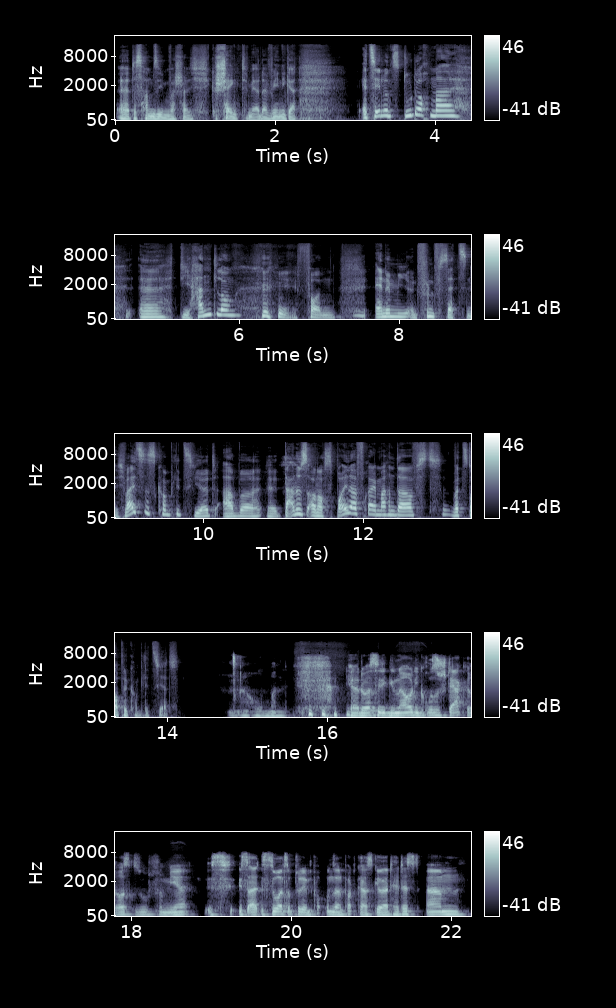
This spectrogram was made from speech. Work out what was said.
Äh, das haben sie ihm wahrscheinlich geschenkt, mehr oder weniger. Erzähl uns du doch mal äh, die Handlung von Enemy in fünf Sätzen. Ich weiß, es ist kompliziert, aber äh, da du es auch noch spoilerfrei machen darfst, wird es doppelt kompliziert. Oh Mann. ja, du hast dir genau die große Stärke rausgesucht von mir. Ist, ist, ist so, als ob du den, unseren Podcast gehört hättest. Ähm,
